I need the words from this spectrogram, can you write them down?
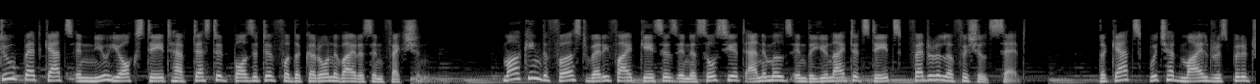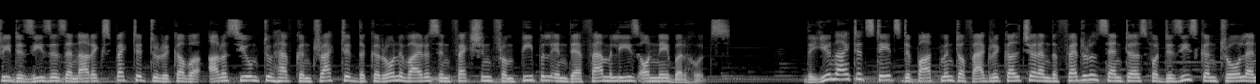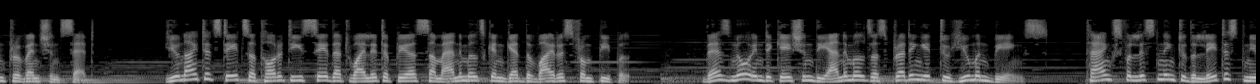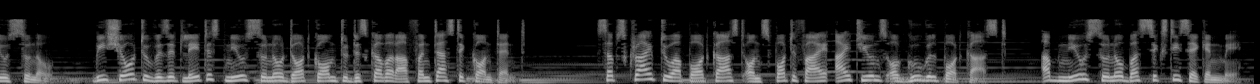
Two pet cats in New York State have tested positive for the coronavirus infection. Marking the first verified cases in associate animals in the United States, federal officials said. The cats, which had mild respiratory diseases and are expected to recover, are assumed to have contracted the coronavirus infection from people in their families or neighborhoods. The United States Department of Agriculture and the Federal Centers for Disease Control and Prevention said. United States authorities say that while it appears some animals can get the virus from people, there's no indication the animals are spreading it to human beings. Thanks for listening to the latest news Suno. Be sure to visit latestnewsuno.com to discover our fantastic content. Subscribe to our podcast on Spotify, iTunes or Google Podcast. अब news सुनो बस 60 second में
